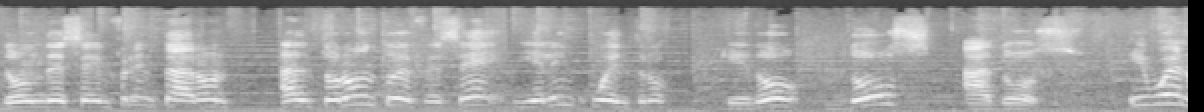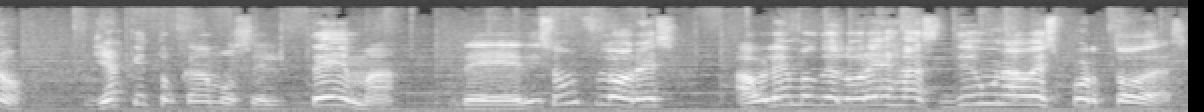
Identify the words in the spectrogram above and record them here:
donde se enfrentaron al Toronto FC y el encuentro quedó 2 a 2. Y bueno, ya que tocamos el tema de Edison Flores, hablemos del Orejas de una vez por todas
